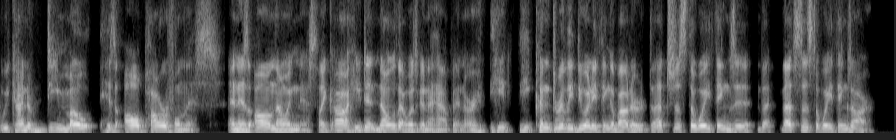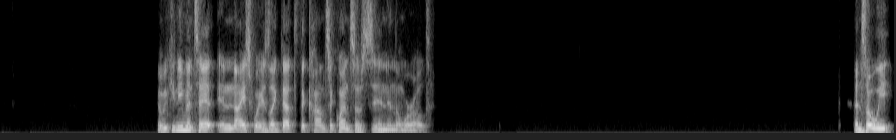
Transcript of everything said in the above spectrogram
we kind of demote his all powerfulness and his all knowingness. Like, oh, he didn't know that was going to happen, or he he couldn't really do anything about it. That's just the way things is. That that's just the way things are. And we can even say it in nice ways, like that's the consequence of sin in the world. And so we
